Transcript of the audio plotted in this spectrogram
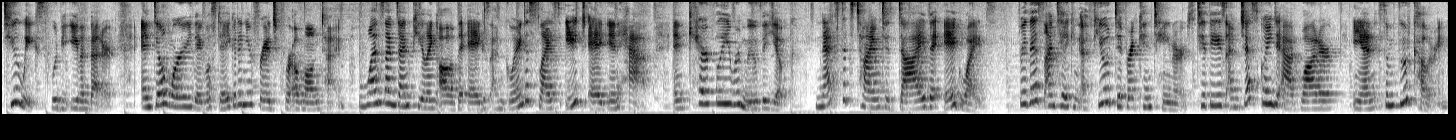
Two weeks would be even better. And don't worry, they will stay good in your fridge for a long time. Once I'm done peeling all of the eggs, I'm going to slice each egg in half and carefully remove the yolk. Next, it's time to dye the egg whites. For this, I'm taking a few different containers. To these, I'm just going to add water and some food coloring.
